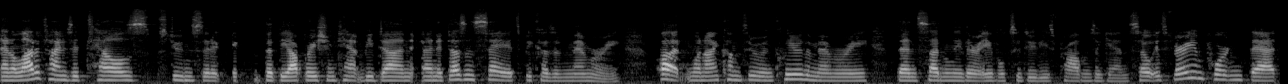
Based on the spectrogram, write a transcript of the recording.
And a lot of times it tells students that, it, it, that the operation can't be done, and it doesn't say it's because of memory. But when I come through and clear the memory, then suddenly they're able to do these problems again. So it's very important that,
